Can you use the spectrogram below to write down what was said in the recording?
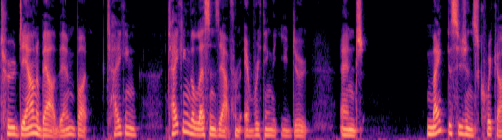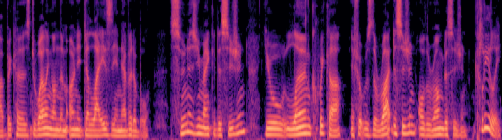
too down about them, but taking taking the lessons out from everything that you do and make decisions quicker because dwelling on them only delays the inevitable. Soon as you make a decision, you'll learn quicker if it was the right decision or the wrong decision. Clearly,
